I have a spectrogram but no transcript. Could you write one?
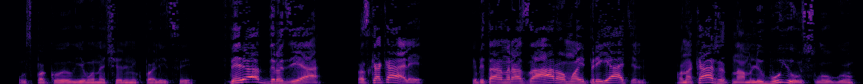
— успокоил его начальник полиции. «Вперед, друзья! Поскакали! Капитан Розаро мой приятель, он окажет нам любую услугу».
